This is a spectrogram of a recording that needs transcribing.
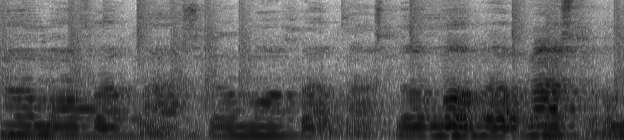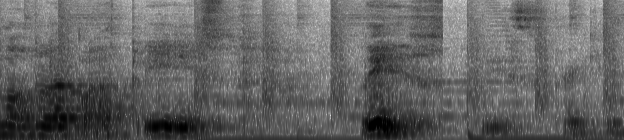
No more vlogmas, no more vlogmas, no more vlogmas, no more vlogmas, please. Please, please, thank you.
